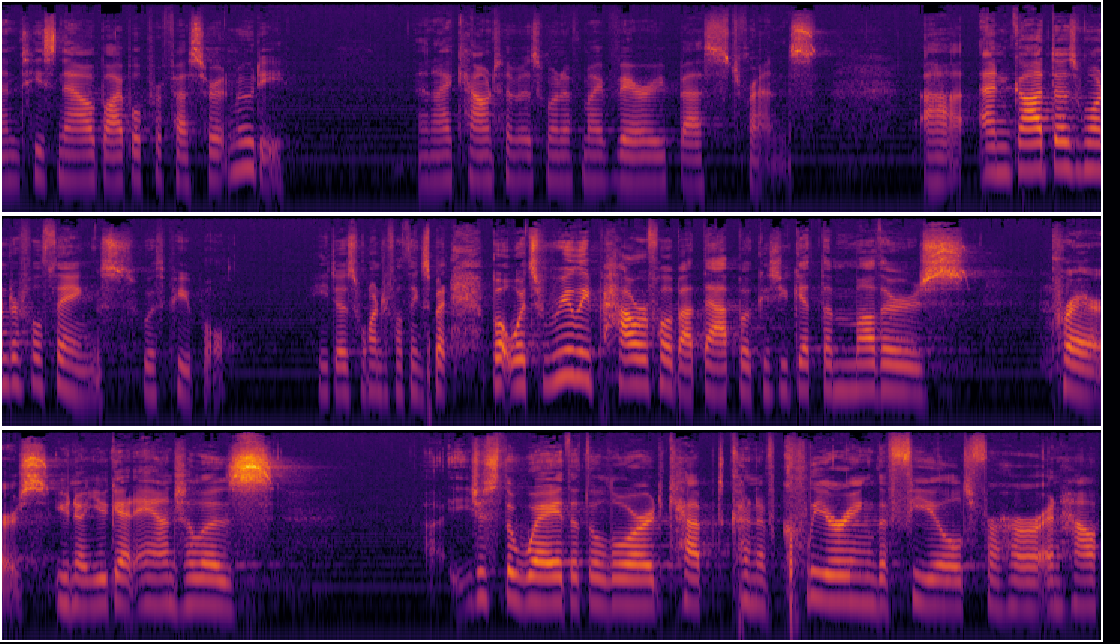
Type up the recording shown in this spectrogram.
and he's now a Bible professor at Moody. And I count him as one of my very best friends. Uh, and God does wonderful things with people. He does wonderful things. But, but what's really powerful about that book is you get the mother's prayers. You know, you get Angela's, just the way that the Lord kept kind of clearing the field for her and how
